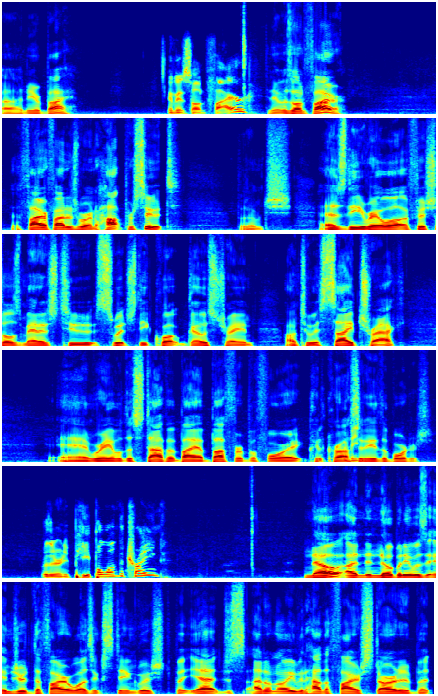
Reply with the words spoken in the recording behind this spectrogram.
uh, nearby. And it's on fire? And it was on fire. The firefighters were in hot pursuit. But um, as the railway officials managed to switch the quote ghost train onto a side track and were able to stop it by a buffer before it could cross I mean, any of the borders. Were there any people on the train? No, and nobody was injured. The fire was extinguished, but yeah, just I don't know even how the fire started, but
